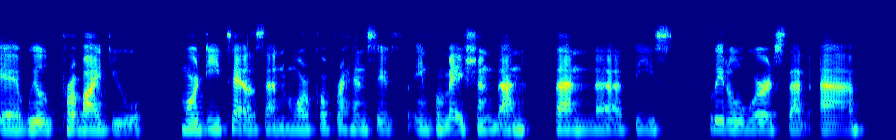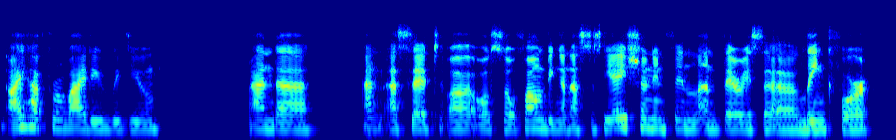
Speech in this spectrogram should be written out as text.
uh, will provide you more details and more comprehensive information than than uh, these little words that uh, I have provided with you. And uh, and as said, uh, also founding an association in Finland, there is a link for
